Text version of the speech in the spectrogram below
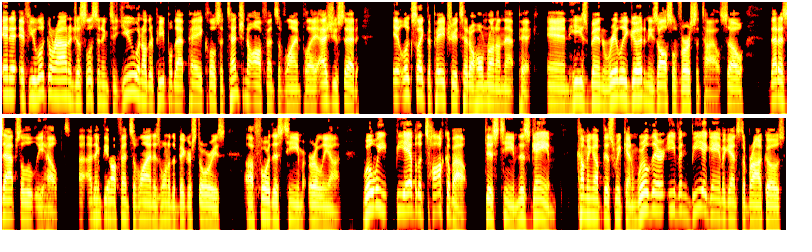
And if you look around and just listening to you and other people that pay close attention to offensive line play, as you said, it looks like the Patriots hit a home run on that pick. And he's been really good and he's also versatile. So that has absolutely helped. I think the offensive line is one of the bigger stories uh, for this team early on. Will we be able to talk about this team, this game coming up this weekend? Will there even be a game against the Broncos?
